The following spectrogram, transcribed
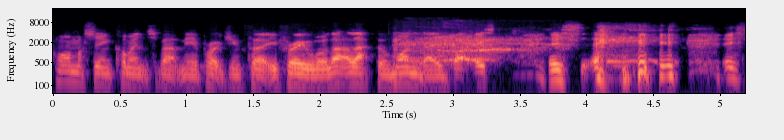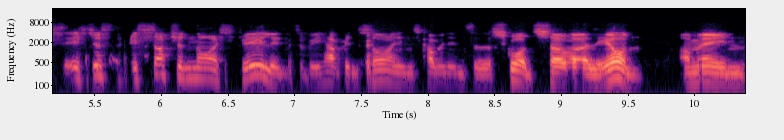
why am I seeing comments about me approaching 33? Well, that'll happen one day, but it's it's it's it's just it's such a nice feeling to be having signings coming into the squad so early on. I mean,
